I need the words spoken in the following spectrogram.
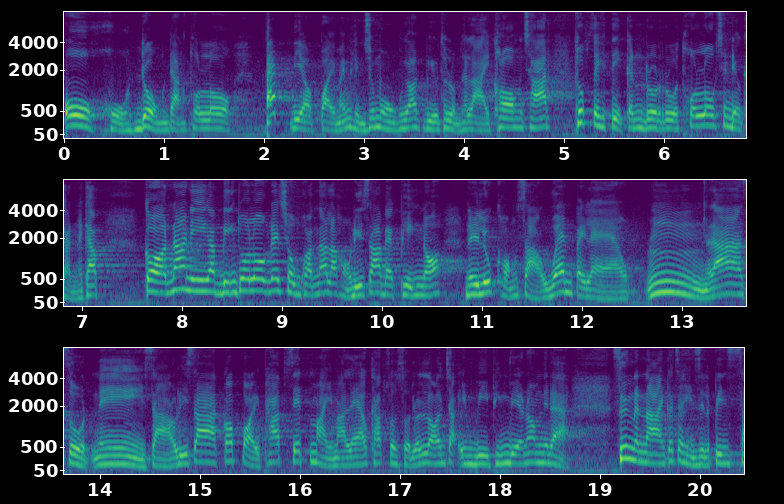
โอ้โห โด่งดังทั่วโลก แป๊บเดียวปล่อยไม่ถึงชั่วโมงยอดวิวถล่มทลายครองชาร์ตทุบสถิติกันรัวๆทั่วโลกเช่นเดียวกันนะครับก่อนหน้านี้ครับบิงทั่วโลกได้ชมความน่ารักของลิซ่าแบ็คพิงเนาะในลุคของสาวแว่นไปแล้ว อืมล่าสุดนี่สาวลิซ่าก็ปล่อยภาพเซตใหม่มาแล้วครับ สดๆร้อนๆจาก MV Pink Venom นี่แหละ ซึ่งนานๆก็จะเห็นศิลปินส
